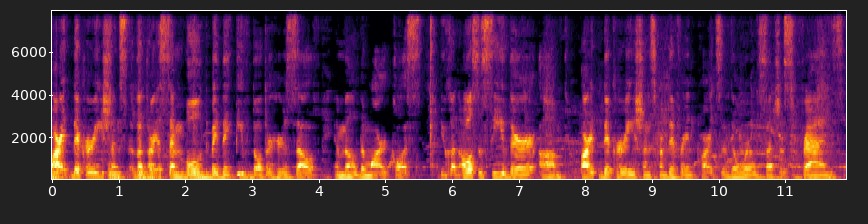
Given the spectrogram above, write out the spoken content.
art decorations that are assembled by the native daughter herself, Imelda Marcos. You can also see their um, art decorations from different parts of the world, such as France,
